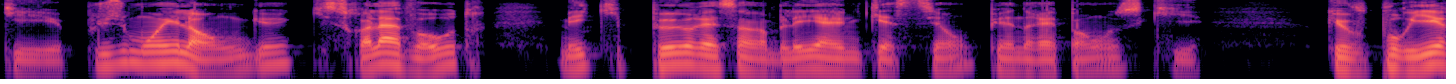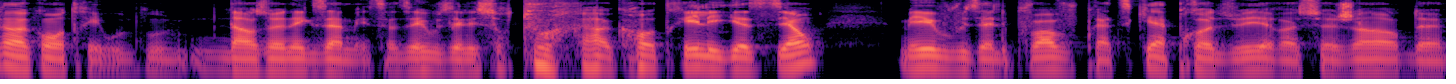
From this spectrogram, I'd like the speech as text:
qui est plus ou moins longue, qui sera la vôtre, mais qui peut ressembler à une question, puis à une réponse qui, que vous pourriez rencontrer dans un examen. C'est-à-dire que vous allez surtout rencontrer les questions, mais vous allez pouvoir vous pratiquer à produire euh, ce genre de,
